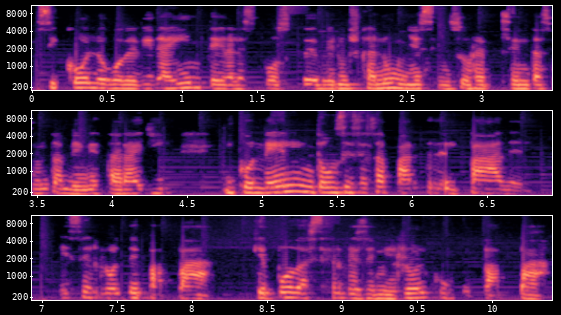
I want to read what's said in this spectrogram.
psicólogo de vida íntegra, el esposo de Berushka Núñez, en su representación también estará allí. Y con él entonces esa parte del padre, ese rol de papá, qué puedo hacer desde mi rol como papá,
